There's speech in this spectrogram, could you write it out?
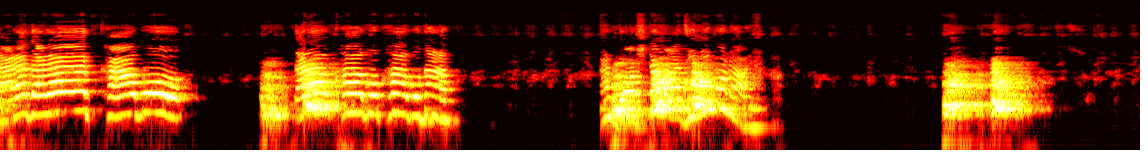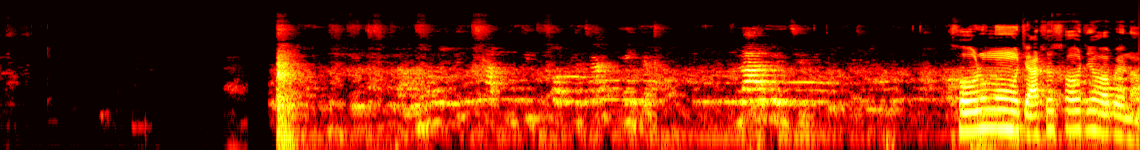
দাঁড়া দাঁড়া খাব দাঁড়াও খাব খাব দাঁড়াও আর দশটা বাজিনি মনে হয় লাল হয়েছে খরমুজ এত সহজে হবে না।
